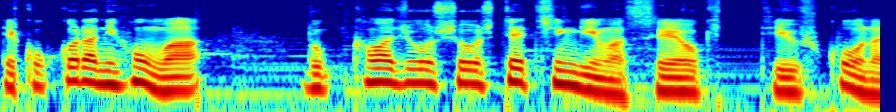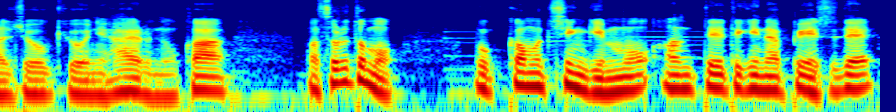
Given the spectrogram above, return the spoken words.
で、ここから日本は、物価は上昇して賃金は据え置きっていう不幸な状況に入るのか、まあ、それとも物価も賃金も安定的なペースで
